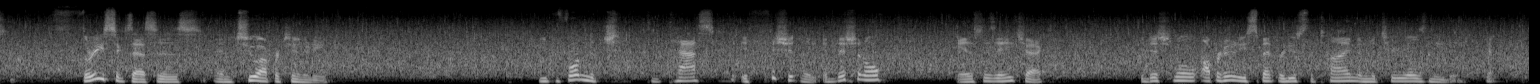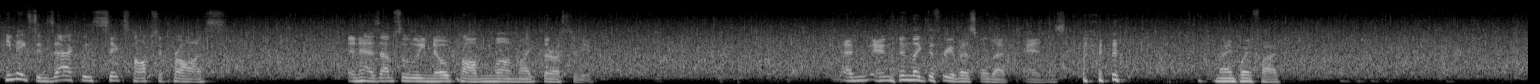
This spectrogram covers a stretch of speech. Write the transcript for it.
three successes and two opportunity. You perform the, ch- the task efficiently. Additional, and this is any check. Additional opportunity spent reduce the time and materials needed. He makes exactly six hops across and has absolutely no problem on like the rest of you. And and then like the three of us hold out tens. 9.5.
